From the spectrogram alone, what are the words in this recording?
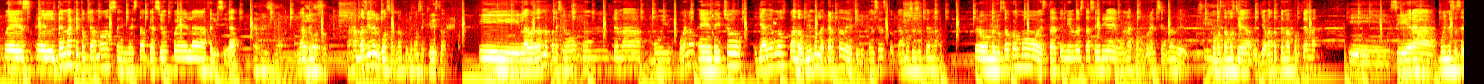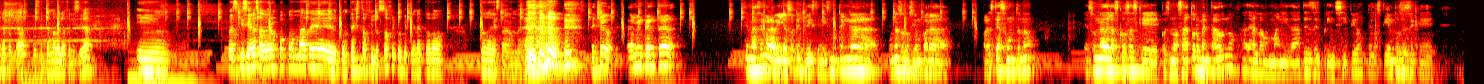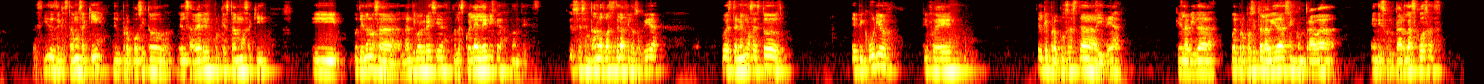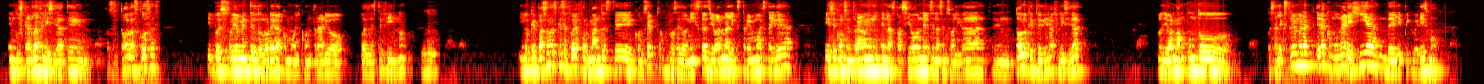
pues el tema que tocamos en esta ocasión fue la felicidad. La felicidad. el gozo. Ajá, más bien el gozo, ¿no? Que tenemos en Cristo. Y la verdad me pareció un tema muy bueno. Eh, de hecho, ya habíamos, cuando vimos la carta de Filipenses, tocamos ese tema. Pero me gustó cómo está teniendo esta serie una congruencia, ¿no? De cómo estamos llevando tema por tema. Y sí era muy necesario tocar este tema de la felicidad. Y pues quisiera saber un poco más del contexto filosófico que tiene todo toda esta onda. De hecho, a mí me encanta, se me hace maravilloso que el cristianismo tenga una solución para, para este asunto, ¿no? Es una de las cosas que pues nos ha atormentado, ¿no? A la humanidad desde el principio de los tiempos, desde que, pues sí, desde que estamos aquí, el propósito, el saber el por qué estamos aquí. Y pues a la antigua Grecia, a la escuela helénica, donde se sentaron las bases de la filosofía, pues tenemos a estos Epicurio, que fue el que propuso esta idea, que la vida o el propósito de la vida se encontraba en disfrutar las cosas, en buscar la felicidad en, pues, en todas las cosas. Y pues obviamente el dolor era como el contrario pues de este fin, ¿no? Y lo que pasó es que se fue formando este concepto. Los hedonistas llevaron al extremo esta idea y se concentraron en, las pasiones, en la sensualidad, en todo lo que te diera felicidad. Los llevaron a un punto, pues al extremo, era, era como una herejía del epicurismo.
